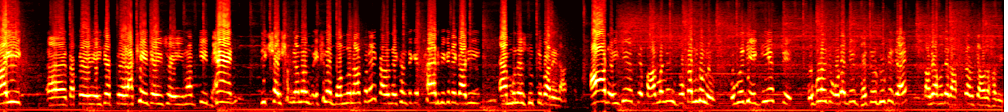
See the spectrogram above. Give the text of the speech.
বাইক তারপরে এই যে রাখে যে নাম কি? ভ্যান, রিক্সা, এইসব যেন এখানে বন্ধ না করে, কারণ এখান থেকে ফায়ার ব্রিগেডের গাড়ি, অ্যাম্বুলেন্স ঢুকতে পারে না। আর এই যে পার্মানেন্ট দোকানগুলো, ওগুলো যে এগিয়ে এসছে, ওগুলো যে ওরা যে ভেতরে ঢুকে যায়, তাহলে আমাদের রাস্তাটা চাওয়া হবে।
